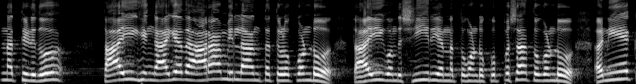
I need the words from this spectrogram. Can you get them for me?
ಅನ್ನ ತಿಳಿದು ತಾಯಿಗೆ ಹಿಂಗಾಗ್ಯದ ಆರಾಮಿಲ್ಲ ಅಂತ ತಿಳ್ಕೊಂಡು, ತಾಯಿಗೊಂದು ಸೀರೆಯನ್ನು ತಗೊಂಡು, ಕುಪ್ಪಸ ತಗೊಂಡು, ಅನೇಕ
